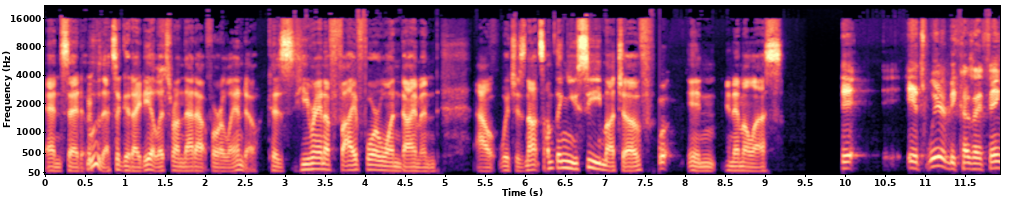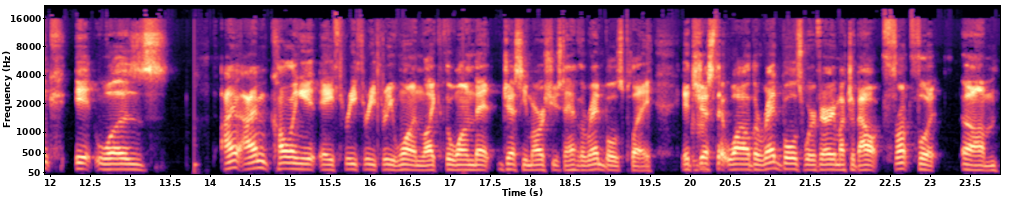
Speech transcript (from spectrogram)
and said, "Ooh, that's a good idea. Let's run that out for Orlando," because he ran a five four one diamond out, which is not something you see much of in in MLS. It it's weird because I think it was I, am calling it a three three three one, like the one that Jesse Marsch used to have the Red Bulls play. It's mm-hmm. just that while the Red Bulls were very much about front foot, um,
